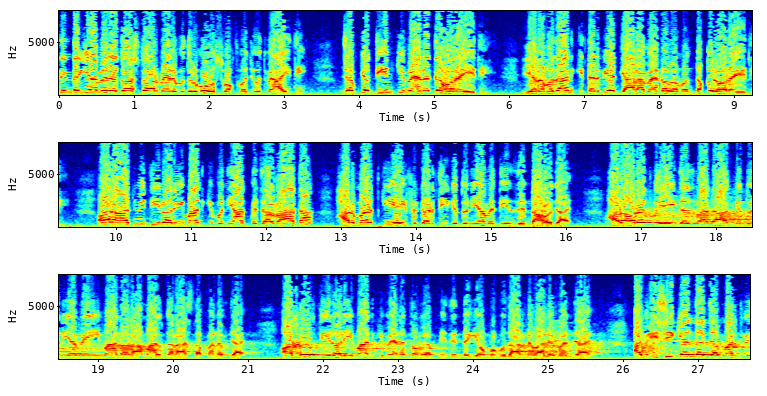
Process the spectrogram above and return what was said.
زندگیاں میرے دوستوں اور میرے بزرگوں اس وقت وجود میں آئی تھی، جبکہ دین کی محنتیں ہو رہی تھی۔ یہ رمضان کی تربیت گیارہ مہینوں میں منتقل ہو رہی تھی۔ اور آدمی دین اور ایمان کی بنیاد پہ چل رہا تھا، ہر مرد کی یہی فکر تھی کہ دنیا میں دین زندہ ہو جائے۔ ہر عورت کا یہی جذبہ تھا کہ دنیا میں ایمان اور اعمال کا راستہ پنپ جائے اور لوگ دین اور ایمان کی محنتوں میں اپنی زندگیوں کو گزارنے والے بن جائیں اب اسی کے اندر جب مرد بھی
